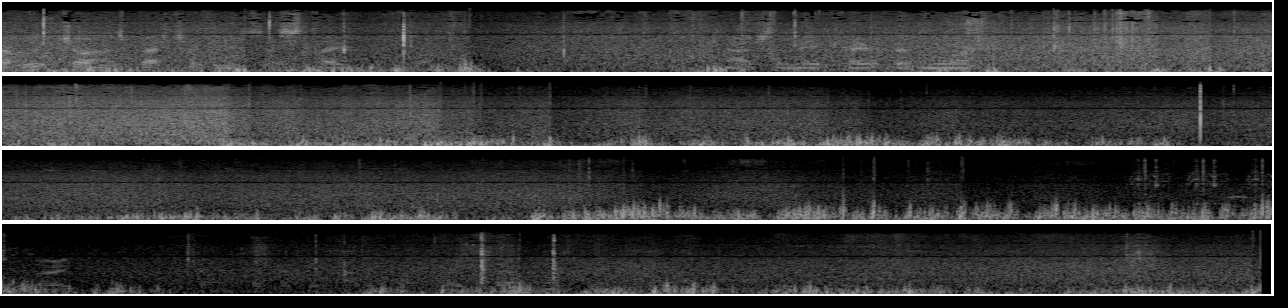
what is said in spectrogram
I've looked as better views this time. You can actually make out a bit more.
